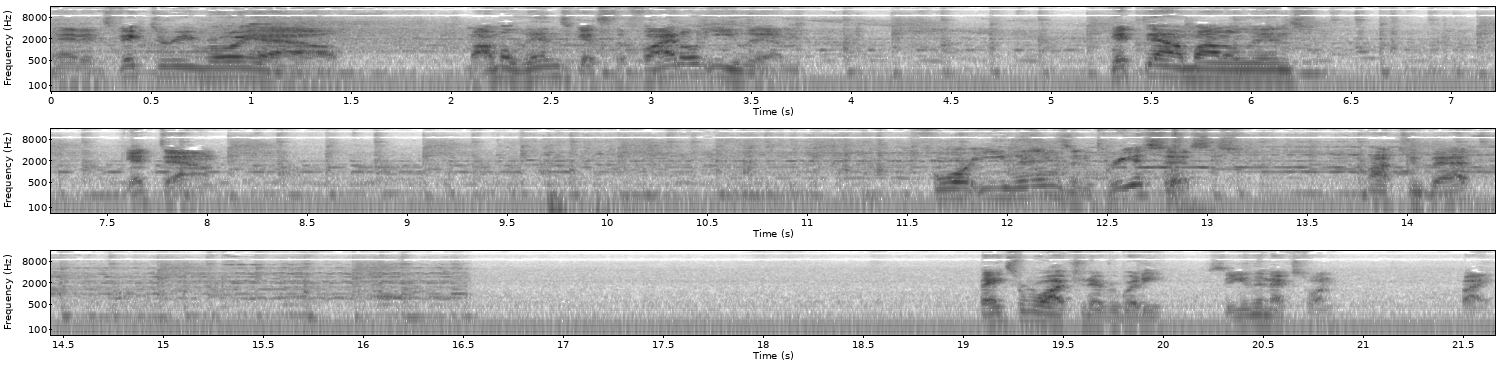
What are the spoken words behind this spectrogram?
and it's Victory Royale. Mama Linds gets the final elim. Get down, Mama Linds. Get down. Four elims and three assists. Not too bad. Thanks for watching, everybody. See you in the next one. Bye.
